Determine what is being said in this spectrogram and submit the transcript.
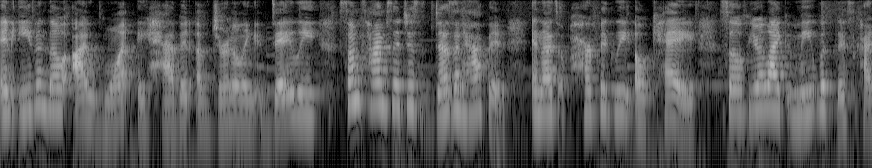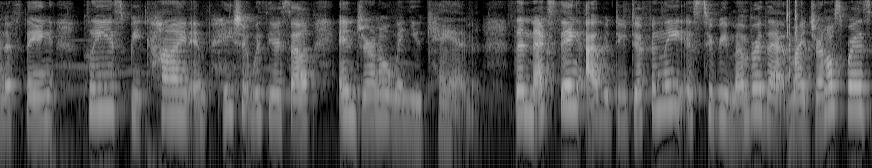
and even though I want a habit of journaling daily, sometimes it just doesn't happen, and that's perfectly okay. So if you're like me with this kind of thing, please be kind and patient with yourself and journal when you can. The next thing I would do differently is to remember that my journal spreads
